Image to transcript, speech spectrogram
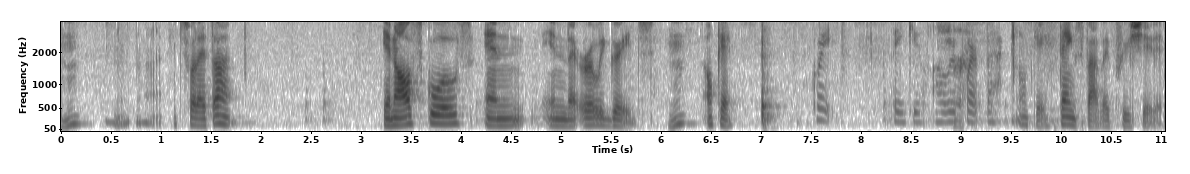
Mhm. That's what I thought. In all schools and in the early grades? Mhm. Okay, Great, thank you. I'll Sure. report back. okay, thanks, Bob, I appreciate it.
